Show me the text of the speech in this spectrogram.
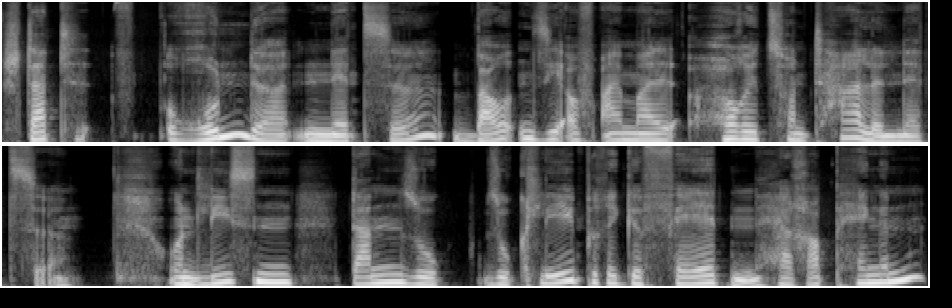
Statt runder Netze bauten sie auf einmal horizontale Netze und ließen dann so, so klebrige Fäden herabhängen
